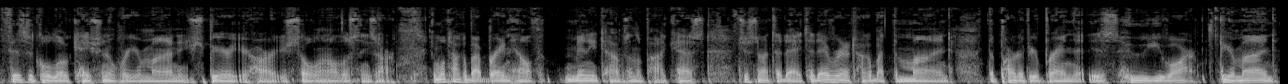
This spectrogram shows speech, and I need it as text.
physical location of where your mind and your spirit, your heart, your soul, and all those things are. And we'll talk about brain health many times on the podcast, just not today. Today we're going to talk about the mind, the part of your brain that is who you are. Your mind,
